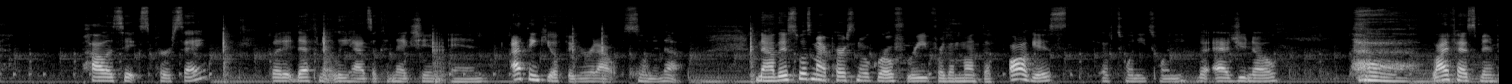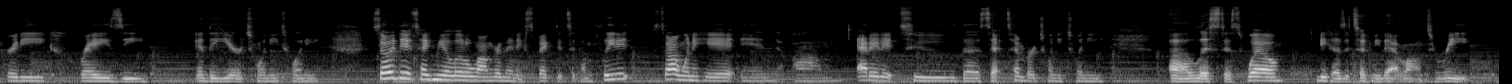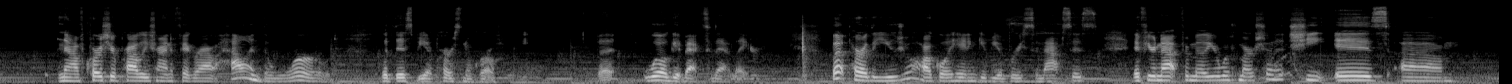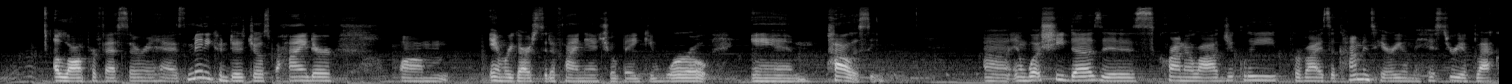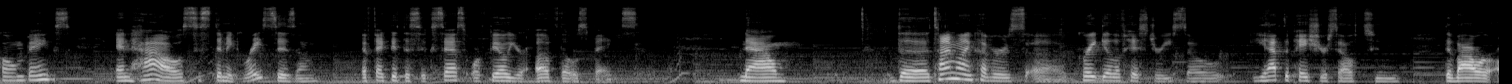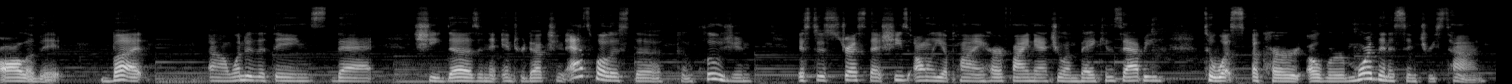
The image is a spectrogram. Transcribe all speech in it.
politics per se, but it definitely has a connection, and I think you'll figure it out soon enough. Now, this was my personal growth read for the month of August of 2020, but as you know, life has been pretty crazy in the year 2020. So it did take me a little longer than expected to complete it. So I went ahead and um, added it to the September 2020 uh, list as well because it took me that long to read. Now, of course, you're probably trying to figure out how in the world would this be a personal growth read, but we'll get back to that later. But per the usual, I'll go ahead and give you a brief synopsis. If you're not familiar with Mehrsa, she is um, a law professor and has many credentials behind her um, in regards to the financial banking world and policy. Uh, and what she does is chronologically provides a commentary on the history of black owned banks and how systemic racism affected the success or failure of those banks. Now, the timeline covers a great deal of history, so you have to pace yourself to devour all of it. But uh, one of the things that she does in the introduction, as well as the conclusion, is to stress that she's only applying her financial and banking savvy to what's occurred over more than a century's time.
